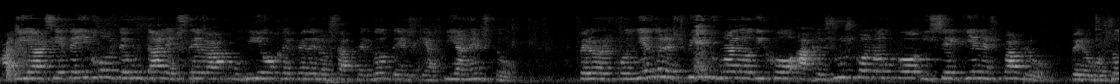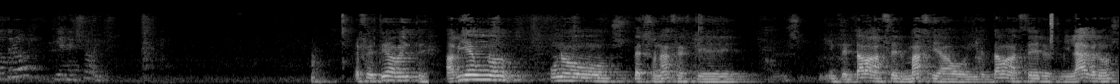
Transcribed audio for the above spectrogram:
Había siete hijos de un tal Esteba, judío, jefe de los sacerdotes, que hacían esto. Pero respondiendo el espíritu malo dijo, a Jesús conozco y sé quién es Pablo, pero vosotros, ¿quiénes sois? Efectivamente, había unos, unos personajes que intentaban hacer magia o intentaban hacer milagros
